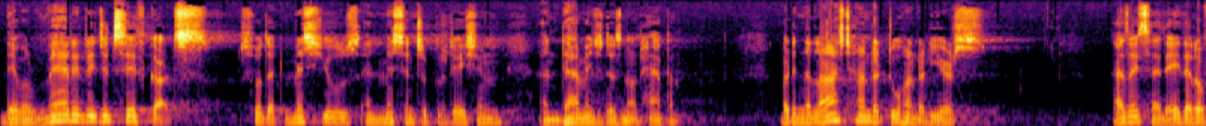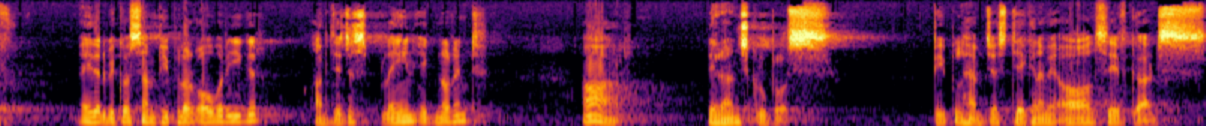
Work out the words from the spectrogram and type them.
there were very rigid safeguards so that misuse and misinterpretation and damage does not happen. But in the last hundred, two hundred years, as I said, either of… either because some people are over-eager or they're just plain ignorant or they're unscrupulous. People have just taken away all safeguards.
